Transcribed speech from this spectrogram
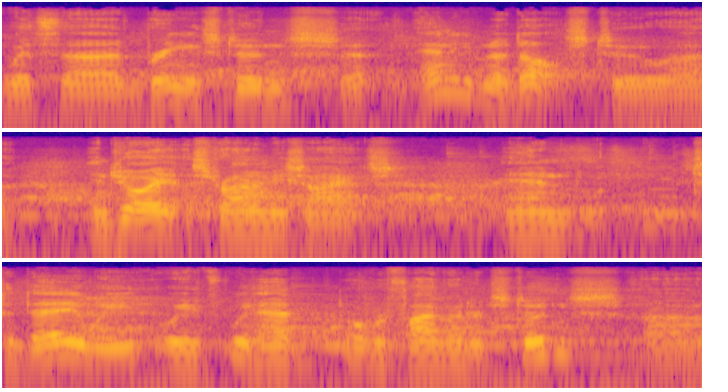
with uh, bringing students uh, and even adults to uh, enjoy astronomy science. And today we, we've, we've had over 500 students, uh,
